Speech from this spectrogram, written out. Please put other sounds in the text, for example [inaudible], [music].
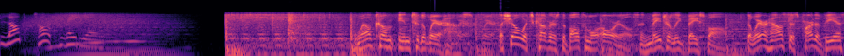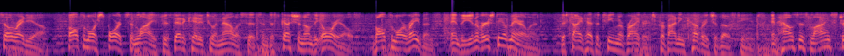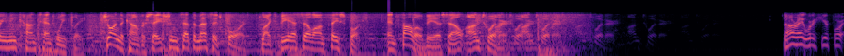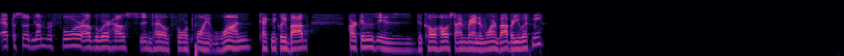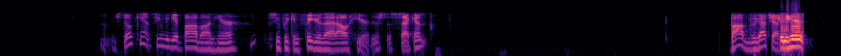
Blog Talk Radio. Welcome into the Warehouse, a show which covers the Baltimore Orioles and Major League Baseball. The Warehouse is part of BSL Radio. Baltimore Sports and Life is dedicated to analysis and discussion on the Orioles, Baltimore Ravens, and the University of Maryland. The site has a team of writers providing coverage of those teams and houses live streaming content weekly. Join the conversations at the message board, like BSL on Facebook, and follow BSL on Twitter. On Twitter. All right, we're here for episode number four of the warehouse entitled 4.1. Technically, Bob Harkins is the co host. I'm Brandon Warne. Bob, are you with me? We still can't seem to get Bob on here. See if we can figure that out here. Just a second. Bob, we got you. Can you hear?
